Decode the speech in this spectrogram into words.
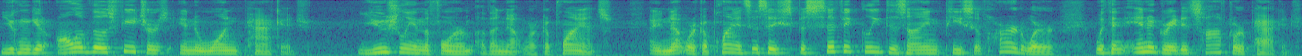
You can get all of those features into one package, usually in the form of a network appliance. A network appliance is a specifically designed piece of hardware with an integrated software package,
